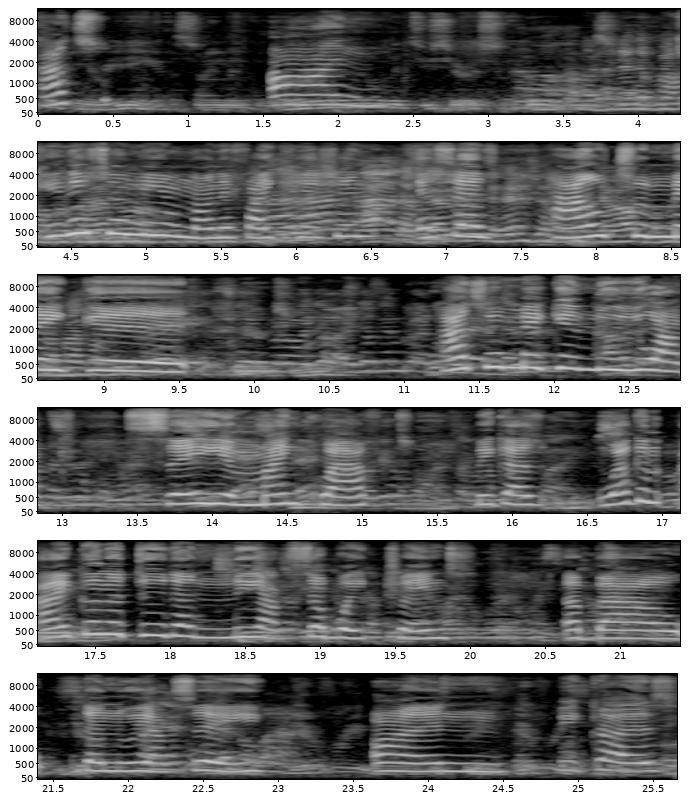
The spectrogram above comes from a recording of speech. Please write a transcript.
how to on can you send me a notification? It says how to make it how to make it New York City in Minecraft because we're gonna I'm gonna do the New York subway trains about the New York City on because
